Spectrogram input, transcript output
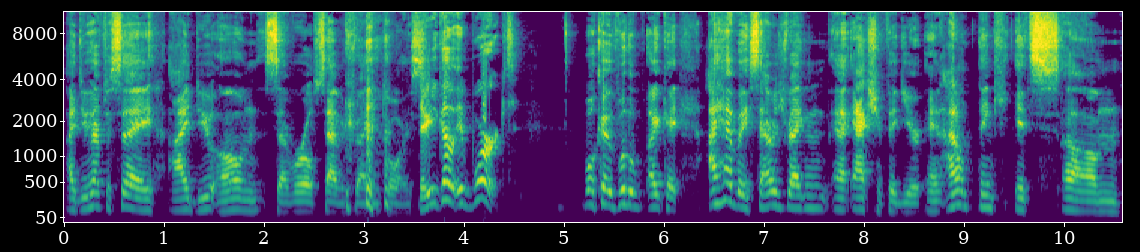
I do have to say, I do own several Savage Dragon toys. There you go. It worked. Well, okay, well, the, okay, I have a Savage Dragon uh, action figure, and I don't think it's. um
